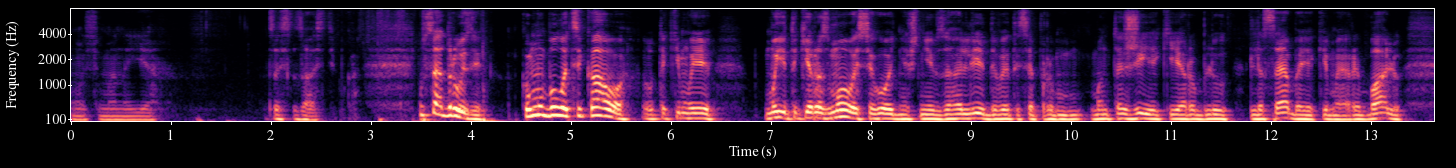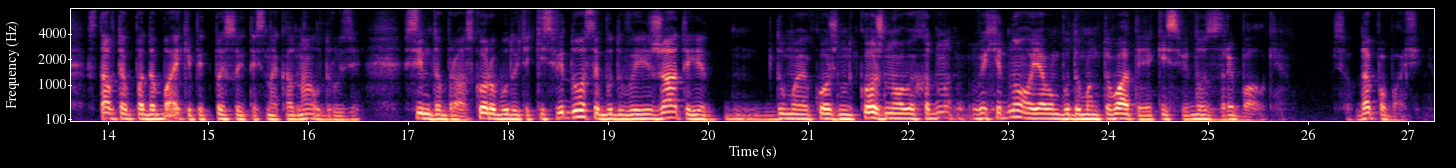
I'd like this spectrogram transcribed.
ось у мене є. Це застіпка. Ну все, друзі. Кому було цікаво, от такі мої, мої такі розмови сьогоднішні, взагалі дивитися про монтажі, які я роблю для себе, якими я рибалю. Ставте вподобайки, підписуйтесь на канал, друзі. Всім добра. Скоро будуть якісь відоси, буду виїжджати. Думаю, кожен, кожного вихідного я вам буду монтувати якийсь відос з рибалки. Все, до побачення.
